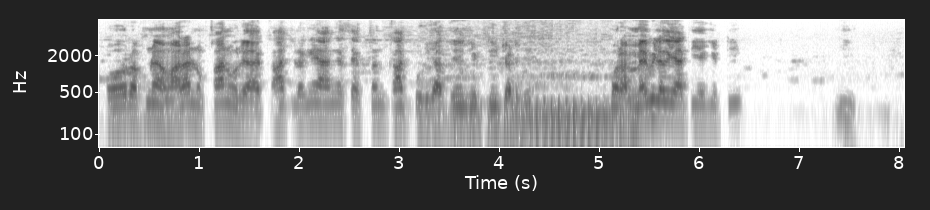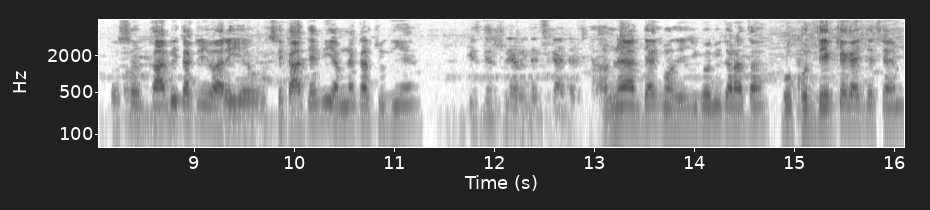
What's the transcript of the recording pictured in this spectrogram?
और अपने हमारा नुकसान हो रहा है। कांच लगे आगे सेक्शन कांच टूट जाते हैं गिट्टी चढ़ के। और हमें भी लग जाती है गिट्टी। जी तो उससे काफ़ी तकलीफ़ आ रही है। शिकायतें भी हमने कर चुकी हैं। किस दिन अभी तक शिकायत हमने अध्यक्ष मोदी जी को भी करा था। वो खुद देख के गए थे सेम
